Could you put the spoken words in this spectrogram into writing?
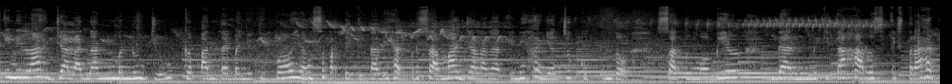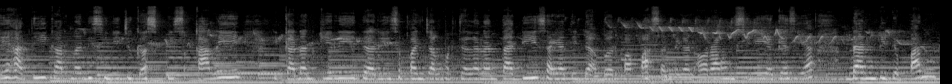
Inilah jalanan menuju ke Pantai Banyu Tibo yang seperti kita lihat bersama jalanan ini hanya cukup untuk satu mobil dan kita harus ekstra hati-hati karena di sini juga sepi sekali. Di kanan kiri dari sepanjang perjalanan tadi saya tidak berpapasan dengan orang di sini ya guys ya. Dan di depan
